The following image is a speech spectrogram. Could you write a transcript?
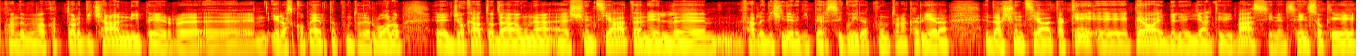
quando aveva aveva 14 anni per, eh, e la scoperta appunto del ruolo eh, giocato da una eh, scienziata nel eh, farle decidere di perseguire appunto una carriera da scienziata che eh, però ebbe degli alti e dei bassi nel senso che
